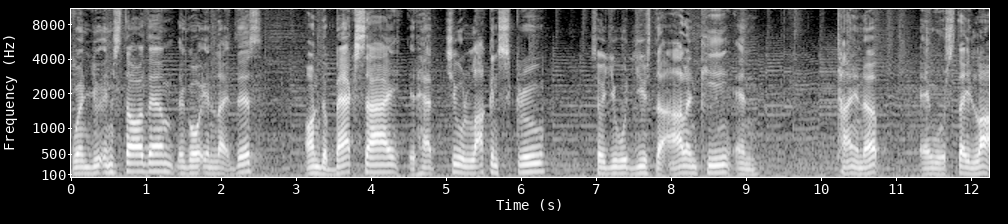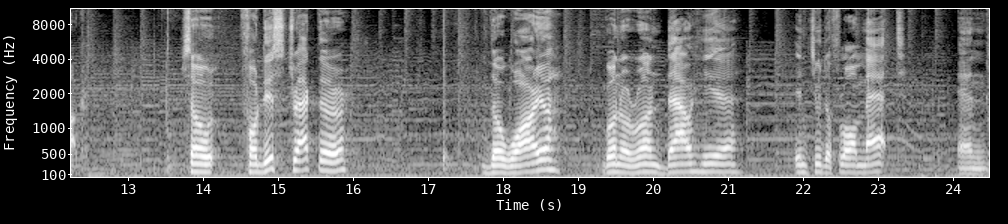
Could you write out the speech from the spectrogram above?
When you install them, they go in like this. On the back side, it has two locking screw. So you would use the Allen key and tighten it up and it will stay locked. So for this tractor, the wire gonna run down here into the floor mat and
